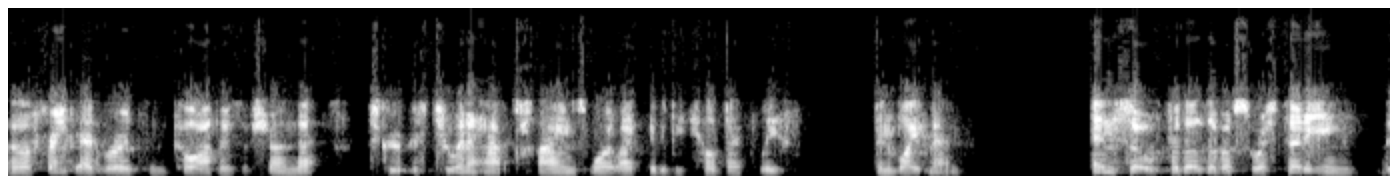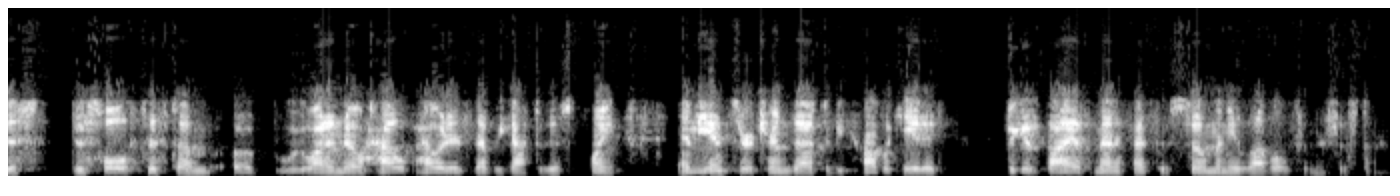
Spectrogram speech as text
Uh, Frank Edwards and co-authors have shown that this group is two and a half times more likely to be killed by police than white men. And so, for those of us who are studying this this whole system, uh, we want to know how how it is that we got to this point. And the answer turns out to be complicated because bias manifests at so many levels in the system.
